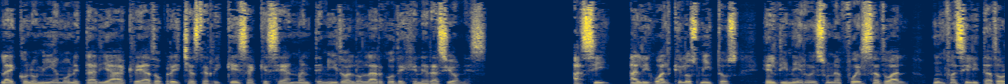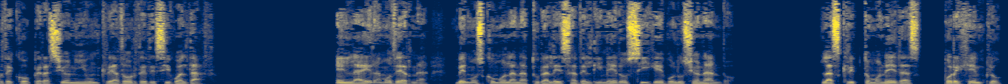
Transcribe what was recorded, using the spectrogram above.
la economía monetaria ha creado brechas de riqueza que se han mantenido a lo largo de generaciones. Así, al igual que los mitos, el dinero es una fuerza dual, un facilitador de cooperación y un creador de desigualdad. En la era moderna, vemos cómo la naturaleza del dinero sigue evolucionando. Las criptomonedas, por ejemplo,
